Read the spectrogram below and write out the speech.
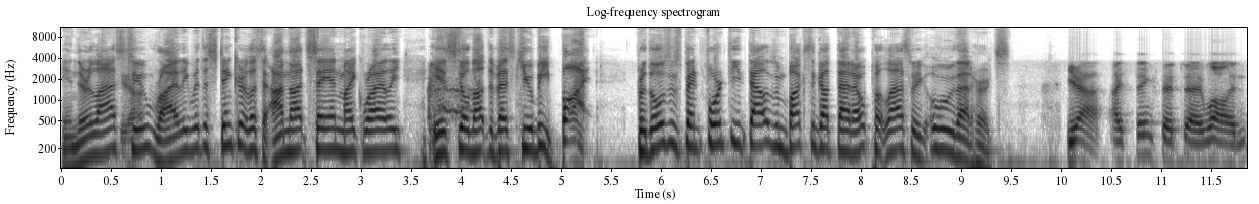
in their last yeah. two. Reilly with a stinker. Listen, I'm not saying Mike Reilly is still not the best QB, but for those who spent fourteen thousand bucks and got that output last week, ooh, that hurts. Yeah, I think that uh, well, and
